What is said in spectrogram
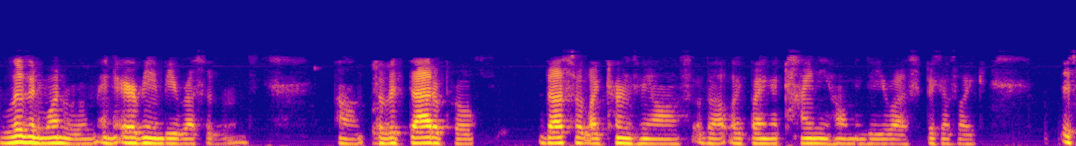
live in one room, and Airbnb rest of the rooms. Um, so with that approach, that's what like turns me off about like buying a tiny home in the U.S. because like it's,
